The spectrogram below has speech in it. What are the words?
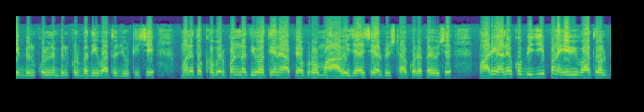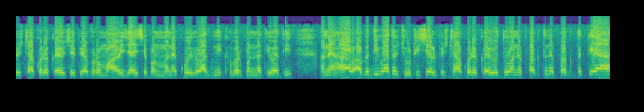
એ બિલકુલ ને બિલકુલ બધી વાતો જૂઠી છે. મને તો ખબર પણ નથી હોતી અને આ પેપરોમાં આવી જાય છે, અલ્પેશ ઠાકોરે કહ્યું છે. મારી અનેકો બીજી પણ એવી વાતો અલ્પેશ ઠાકોરે કહ્યું છે, પેપરોમાં આવી જાય છે, પણ મને કોઈ વાતની ખબર પણ નથી હોતી. અને હા, આ બધી વાતો જૂઠી છે, અલ્પેશ ઠાકોરે કહ્યું હતું. અને ફક્ત ને ફક્ત કે આ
